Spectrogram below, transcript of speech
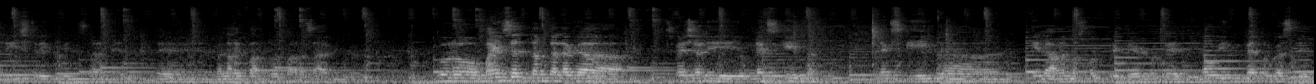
three straight wins namin. Eh, malaki factor para sa amin yun. Siguro mindset lang talaga, especially yung next game na next game na kailangan mas mag-prepare, mag-ready. Knowing Petrogas din,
